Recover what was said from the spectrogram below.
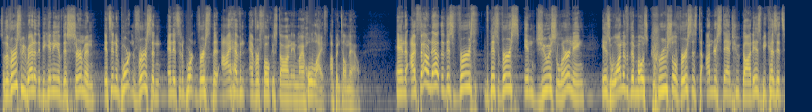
So, the verse we read at the beginning of this sermon, it's an important verse, and, and it's an important verse that I haven't ever focused on in my whole life up until now. And I found out that this verse, this verse in Jewish learning is one of the most crucial verses to understand who God is because it's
